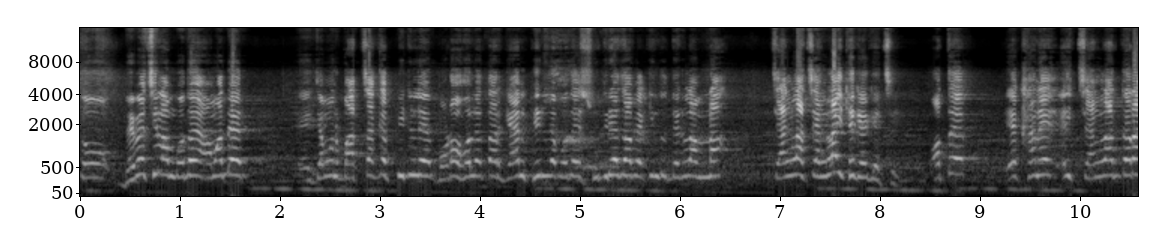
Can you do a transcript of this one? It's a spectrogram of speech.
তো ভেবেছিলাম বোধহয় আমাদের এই যেমন বাচ্চাকে পিটলে, বড় হলে তার জ্ঞান ফিরলে বোধহয় সুধরে যাবে, কিন্তু দেখলাম না, চ্যাংলা চ্যাংলাই থেকে গেছে অতএব এখানে এই চ্যাংলার দ্বারা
